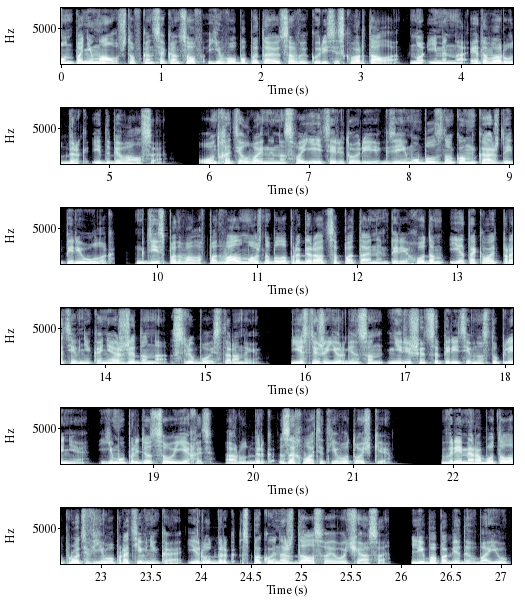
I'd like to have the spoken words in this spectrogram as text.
Он понимал, что в конце концов его попытаются выкурить из квартала, но именно этого Рудберг и добивался. Он хотел войны на своей территории, где ему был знаком каждый переулок, где из подвала в подвал можно было пробираться по тайным переходам и атаковать противника неожиданно, с любой стороны. Если же Юргенсон не решится перейти в наступление, ему придется уехать, а Рудберг захватит его точки. Время работало против его противника, и Рудберг спокойно ждал своего часа, либо победы в бою,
